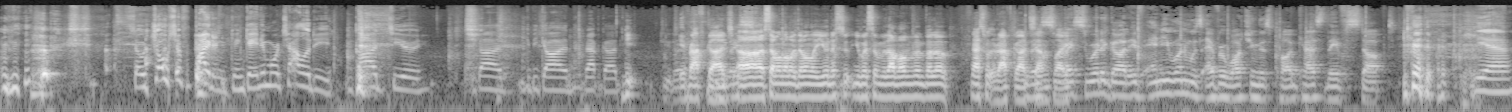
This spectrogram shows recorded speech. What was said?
so Joseph Biden can gain immortality. God tier. God. You can be God. Rap God. Dude, I- Rap God. dude, I Uh, someone with only you That's what the rap God Dude, I sounds s- I like. swear to God, if anyone was ever watching this podcast, they've stopped. Yeah.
